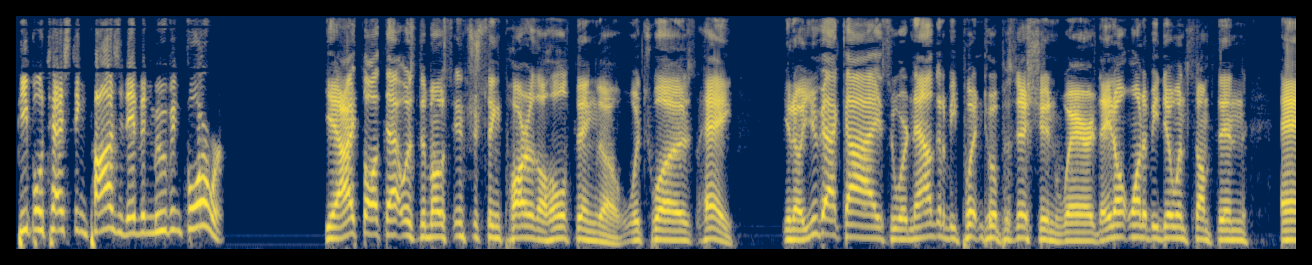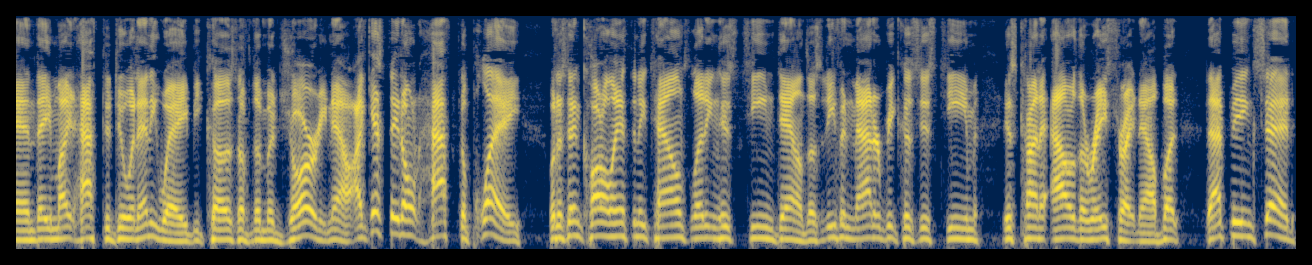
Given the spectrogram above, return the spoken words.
people testing positive and moving forward. Yeah, I thought that was the most interesting part of the whole thing, though, which was hey, you know, you got guys who are now going to be put into a position where they don't want to be doing something and they might have to do it anyway because of the majority. Now, I guess they don't have to play, but is then Karl-Anthony Towns letting his team down? Does it even matter because his team is kind of out of the race right now? But that being said,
